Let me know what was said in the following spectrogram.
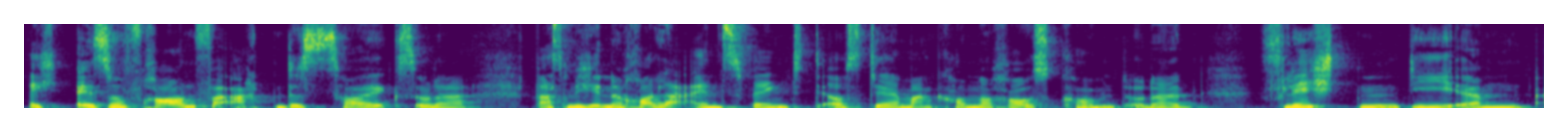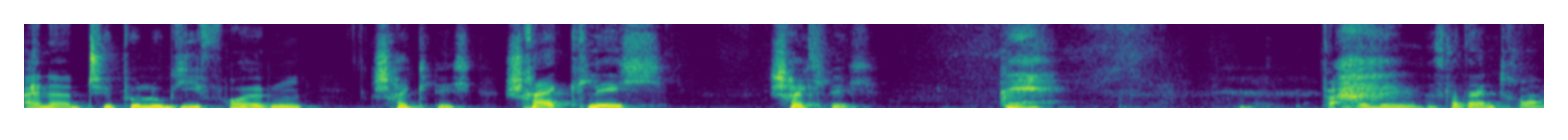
Ich, ey, so frauenverachtendes Zeugs oder was mich in eine Rolle einzwängt, aus der man kaum noch rauskommt oder Pflichten, die ähm, einer Typologie folgen. Schrecklich. Schrecklich. Schrecklich. Bäh. Vor allen Dingen, Was war dein Traum?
